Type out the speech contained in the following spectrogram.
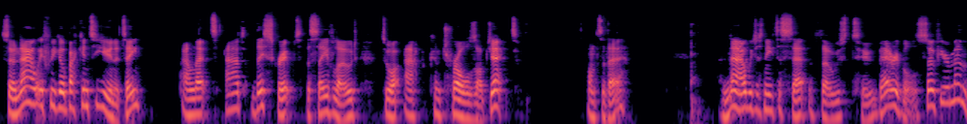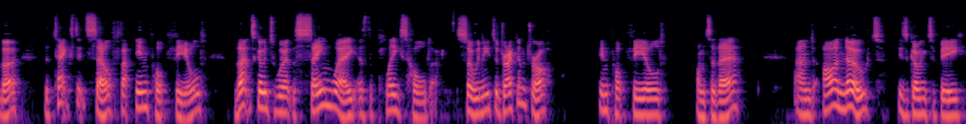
So now if we go back into Unity and let's add this script, the save load, to our app controls object onto there. And now we just need to set those two variables. So if you remember, the text itself, that input field, that's going to work the same way as the placeholder. So we need to drag and drop input field onto there. And our note is going to be,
